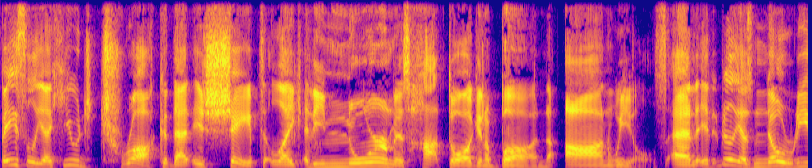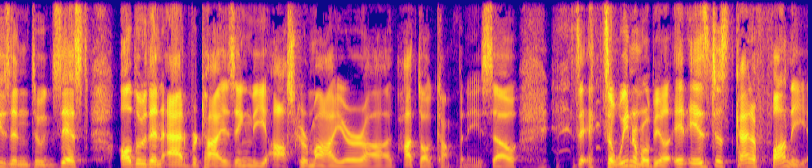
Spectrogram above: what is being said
basically a huge truck that is shaped like an enormous hot dog in a bun on wheels, and it really has no reason to exist other than advertising the Oscar Mayer uh, hot dog company. So it's it's a Wienermobile. It is just kind of funny,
